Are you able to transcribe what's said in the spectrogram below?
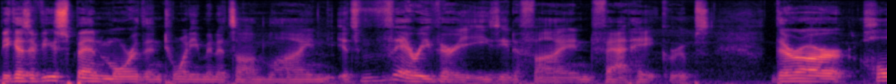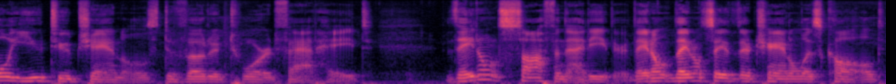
Because if you spend more than 20 minutes online, it's very, very easy to find fat hate groups. There are whole YouTube channels devoted toward fat hate. They don't soften that either. They don't. They don't say that their channel is called,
